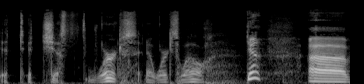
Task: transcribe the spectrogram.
it, it just works and it works well. Yeah, uh,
